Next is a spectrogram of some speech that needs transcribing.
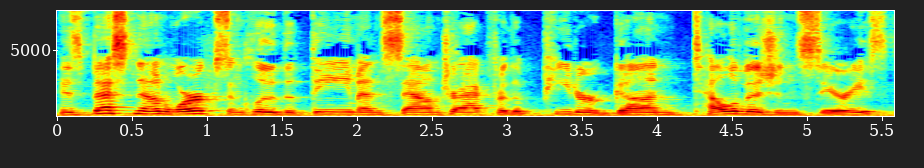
His best known works include the theme and soundtrack for the Peter Gunn television series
